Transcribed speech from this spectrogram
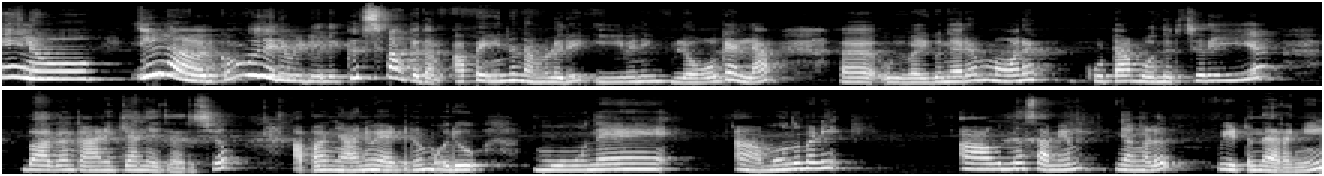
ഹലോ എല്ലാവർക്കും പുതിയൊരു വീഡിയോയിലേക്ക് സ്വാഗതം. അപ്പോൾ ഇന്ന് നമ്മളൊരു ഈവനിങ് വ്ലോഗല്ല വൈകുന്നേരം മോനെ കൂട്ടാൻ പോകുന്നൊരു ചെറിയ ഭാഗം കാണിക്കാമെന്ന് വിചാരിച്ചു. അപ്പം ഞാനും ഏട്ടനും ഒരു മൂന്നേ ആ മൂന്ന് മണി ആവുന്ന സമയം ഞങ്ങൾ വീട്ടിൽ നിന്ന് ഇറങ്ങി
